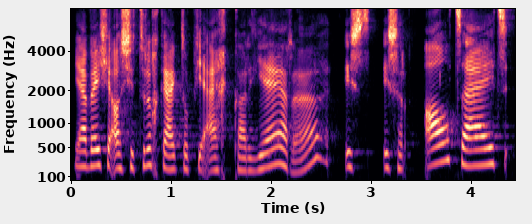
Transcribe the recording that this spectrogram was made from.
ja, weet je, als je terugkijkt op je eigen carrière, is, is er altijd.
